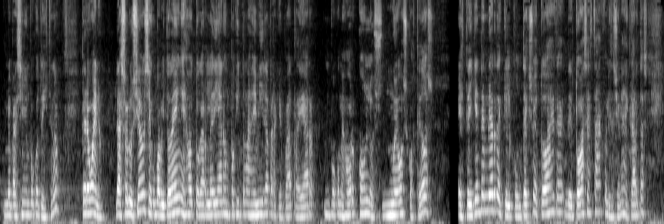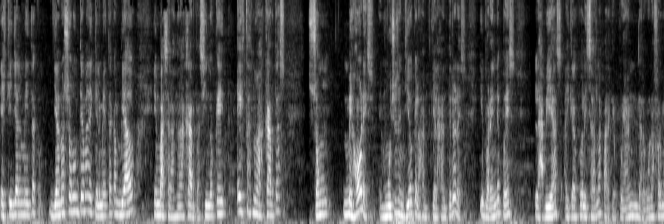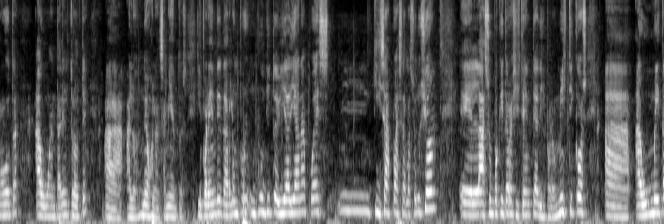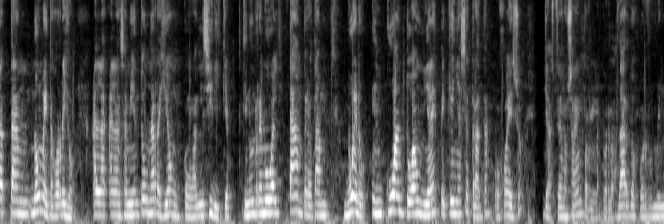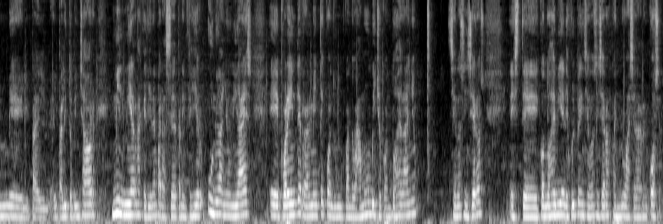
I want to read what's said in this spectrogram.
me parece un poco triste, ¿no? Pero bueno, la solución según Papito Den es otorgarle a Diana un poquito más de vida para que pueda tradear un poco mejor con los nuevos coste 2. Este, hay que entender de que el contexto de todas, estas, de todas estas actualizaciones de cartas es que ya el meta, ya no es solo un tema de que el meta ha cambiado en base a las nuevas cartas, sino que estas nuevas cartas son mejores en mucho sentido que, que las anteriores. Y por ende, pues las vías hay que actualizarlas para que puedan de alguna forma u otra aguantar el trote a, los nuevos lanzamientos. Y por ende, darle un, puntito de vida a Diana, pues mm, quizás pueda ser la solución. Eh, la hace un poquito resistente a disparos místicos, a, a un meta tan. No un meta, corrijo al, lanzamiento de una región como Vandal City, que tiene un removal tan pero tan bueno en cuanto a unidades pequeñas se trata, ojo a eso, ya ustedes lo saben, por, por los dardos, por el, palito pinchador, mil mierdas que tienen para hacer, para infligir uno daño a unidades. Eh, por ende, realmente cuando, cuando bajamos un bicho con dos de daño, siendo sinceros, este, con dos de vida, disculpen, siendo sinceros, pues no va a ser la gran cosa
